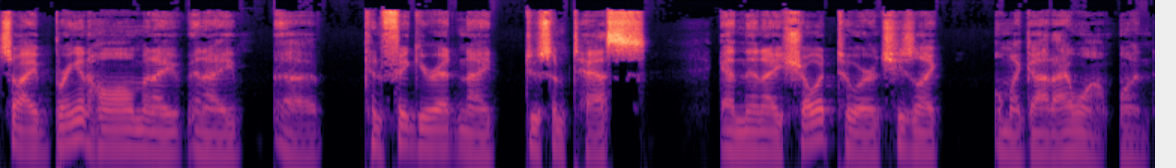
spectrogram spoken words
So I bring it home and I and I uh, configure it and I do some tests and then I show it to her and she's like, "Oh my god, I want one."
